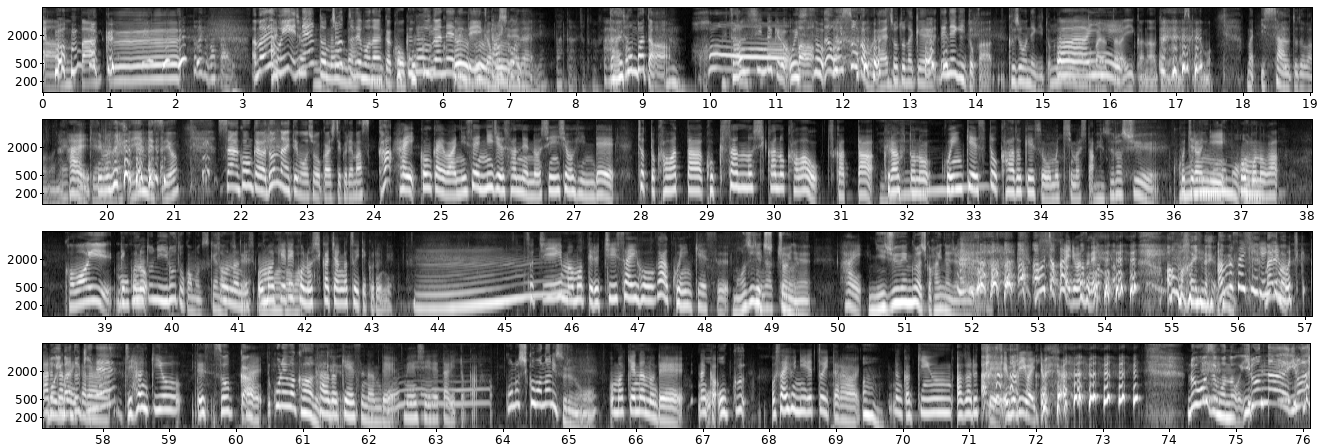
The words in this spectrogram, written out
わんぱく。それでバター。あまあでもいいね。ちょっとなんだ。ちょっとでもなんかこうココクがね出ていいかもしれない。バターちょっと。大根バター？うん。はあ斬新だけど美味しそう。美味しそうかもね。ちょっとだけ。でネギとか九条ネギとかとかやったらいいかなと思いますけども。まあ一切アウトドアはねはい関係ない話。でいいんですよ。さあ今回はどんなアイテムを紹介してくれますか？はい今回は2023年の新商品でちょっと変わった国産の鹿の皮を使ったクラフトのコインケースとカードケースをお持ちしました。珍しい。こちらに本物が。かわい。いもうでこの本当に色とかもつけなくて。そうなんです。おまけでこのの鹿ちゃんがついてくるんで。うーん。そっち今持ってる小さい方がコインケースマジでちっちゃいね。はい。20円ぐらいしか入んないんじゃない もうちょっと入りますねあんま入んないよね。あんま最近現金持ち歩かないから、時ね。自販機用です。そっか、はい。これはカードカードーケースなんで名刺入れたりとか。この鹿は何するの？おまけなのでなんかお置く。お財布に入れといたらうん。なんか金運上がるって MD は言ってました。ローズものいろんないろんな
